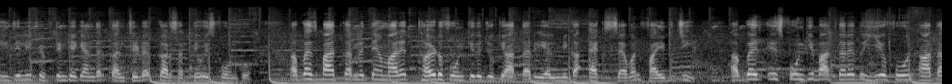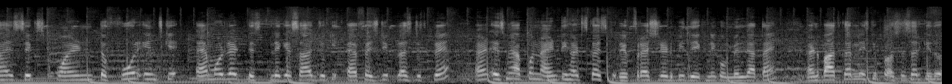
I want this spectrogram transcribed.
इजीली 15 के अंदर कंसिडर कर सकते हो इस फ़ोन को। अब बस बात कर लेते हैं हमारे थर्ड फ़ोन की तो जो कि आता है रियलमी का एक्स सेवन फाइव जी अब गैस इस फ़ोन की बात करें तो ये फ़ोन आता है 6.4 इंच के एमोलेड डिस्प्ले के साथ, जो कि एफ़ प्लस डिस्प्ले है एंड इसमें आपको 90 हर्ट्स का रिफ्रेश रेट भी देखने को मिल जाता है। एंड बात कर ले इसके प्रोसेसर की तो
